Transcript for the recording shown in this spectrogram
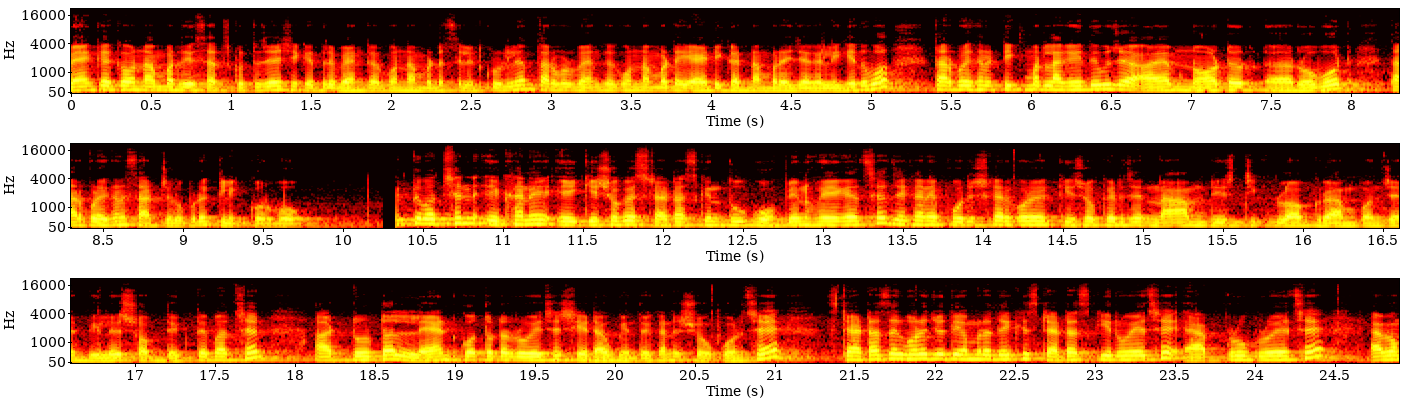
ব্যাঙ্ক অ্যাকাউন্ট নাম্বার দিয়ে সার্চ করতে চাই, সেক্ষেত্রে ব্যাঙ্ক অ্যাকাউন্ট নাম্বারটা সিলেক্ট করে নিলাম। তারপর ব্যাঙ্ক অ্যাকাউন্ট নাম্বারটা আইডি কার্ড নাম্বার এই জায়গায় লিখে দেবো। তারপর এখানে টিকমার লাগিয়ে দেবো যে আই এম নট রোবট তারপর এখানে সার্চের উপরে ক্লিক করব। দেখতে পাচ্ছেন, এখানে এই কৃষকের স্ট্যাটাস কিন্তু ওপেন হয়ে গেছে, যেখানে পরিষ্কার করে কৃষকের যে নাম ডিস্ট্রিক্ট ব্লক গ্রাম পঞ্চায়েত দিলে সব দেখতে পাচ্ছেন। আর টোটাল ল্যান্ড কতটা রয়েছে সেটাও কিন্তু এখানে শো করছে। স্ট্যাটাসের ঘরে যদি আমরা দেখি স্ট্যাটাস কি রয়েছে? অ্যাপ্রুভ রয়েছে। এবং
